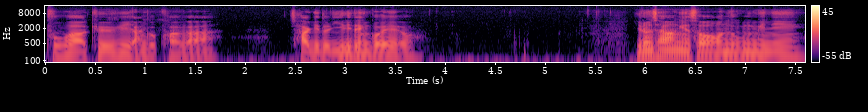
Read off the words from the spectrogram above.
부와 교육의 양극화가 자기들 일이 된 거예요. 이런 상황에서 어느 국민이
